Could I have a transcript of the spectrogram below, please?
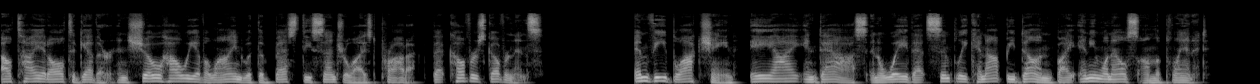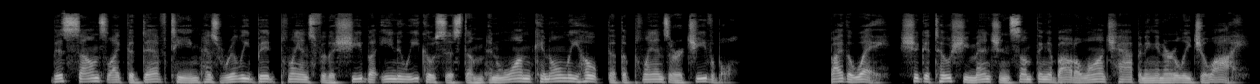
I'll tie it all together and show how we have aligned with the best decentralized product that covers governance. MV blockchain, AI and DAOs in a way that simply cannot be done by anyone else on the planet. This sounds like the dev team has really big plans for the Shiba Inu ecosystem and one can only hope that the plans are achievable. By the way, Shytoshi mentioned something about a launch happening in early July.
